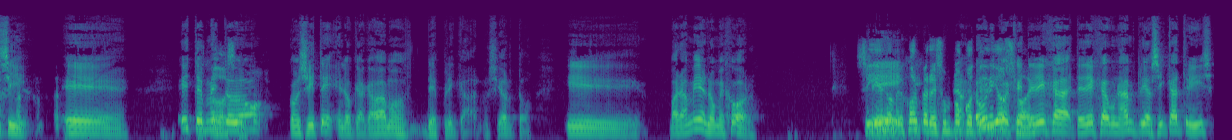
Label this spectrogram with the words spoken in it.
Sí. Eh, este todo método consiste en lo que acabamos de explicar, ¿no es cierto? Y para mí es lo mejor. Sí, Sí, es lo mejor, sí. pero es un poco lo único es que te ¿eh? deja, te deja una amplia cicatriz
